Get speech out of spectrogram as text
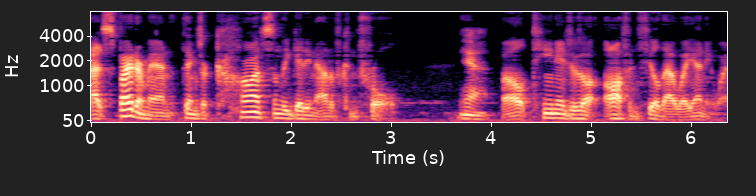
as Spider Man, things are constantly getting out of control. Yeah. Well, teenagers often feel that way anyway.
